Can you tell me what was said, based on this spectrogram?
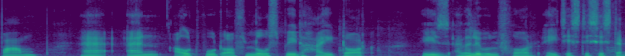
pump uh, an output of low speed high torque is available for HST system.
